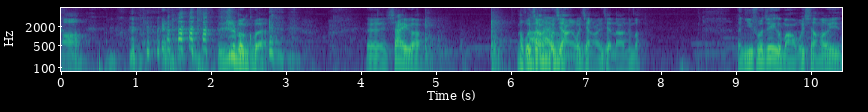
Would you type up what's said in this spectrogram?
了，啊，日本捆。呃，下一个，啊我讲我讲我讲个简单的吧。呃你一说这个吧，我想到一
